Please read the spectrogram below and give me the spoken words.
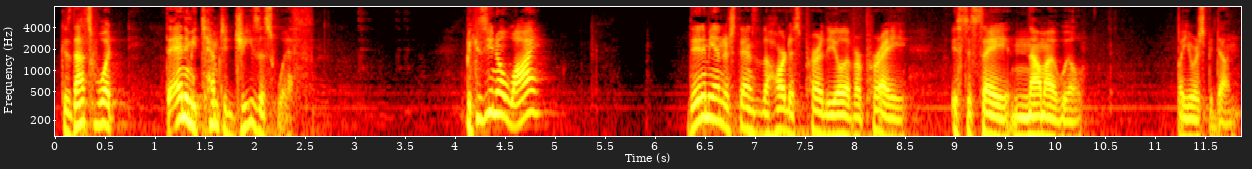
Because that's what the enemy tempted Jesus with. Because you know why? The enemy understands that the hardest prayer that you'll ever pray is to say, Not my will, but yours be done.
